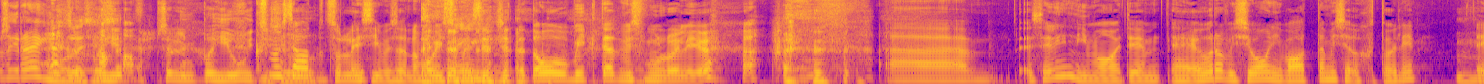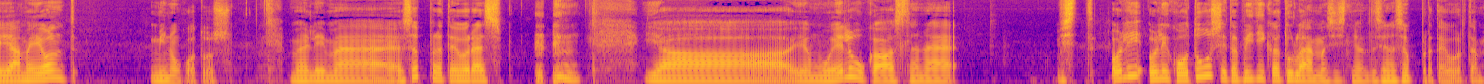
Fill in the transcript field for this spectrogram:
sa ei räägi mulle siis. see oli põhiuudis kas ma ei saatnud sulle esimesena voice message'it, et oo, Mikk, tead, mis mul oli ju? see oli niimoodi, Eurovisiooni vaatamise õhtu oli Mhm. ja me ei olnud minu kodus, me olime sõprade juures ja, ja mu elukaaslane vist oli, oli kodus ja ta pidi ka tulema siis nii-öelda sinna sõprade juurde.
